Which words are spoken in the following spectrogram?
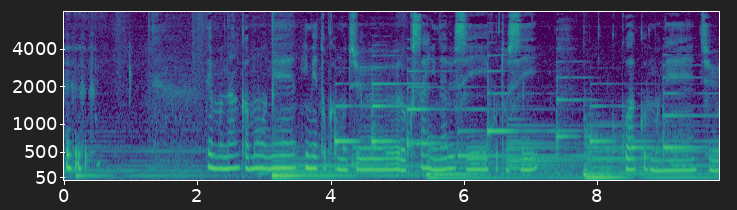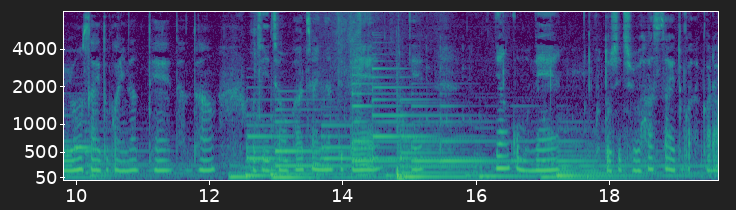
でもなんかもうね姫とかも16歳になるし今年ココアくんもね14歳とかになってだんだんおじいちゃんおばあちゃんになっててでにゃんこもね今年18歳とかだから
